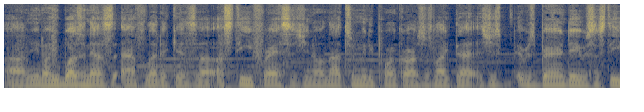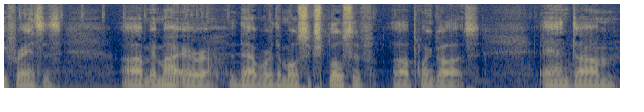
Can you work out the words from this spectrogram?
Um, you know, he wasn't as athletic as uh, Steve Francis. You know, not too many point guards was like that. It's just it was Baron Davis and Steve Francis um, in my era that were the most explosive uh, point guards. And um,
